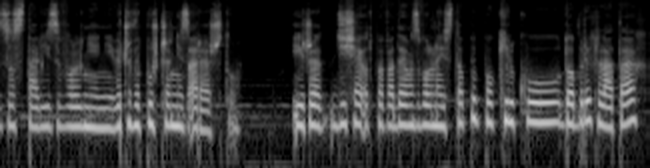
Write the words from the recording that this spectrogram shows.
zostali zwolnieni, czy wypuszczeni z aresztu? I że dzisiaj odpowiadają z wolnej stopy po kilku dobrych latach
